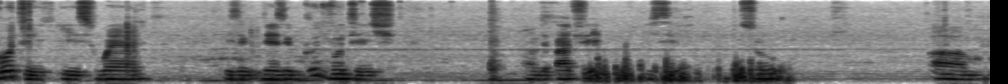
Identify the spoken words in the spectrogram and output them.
voltage is where is a there's a good voltage on the battery you see. So um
